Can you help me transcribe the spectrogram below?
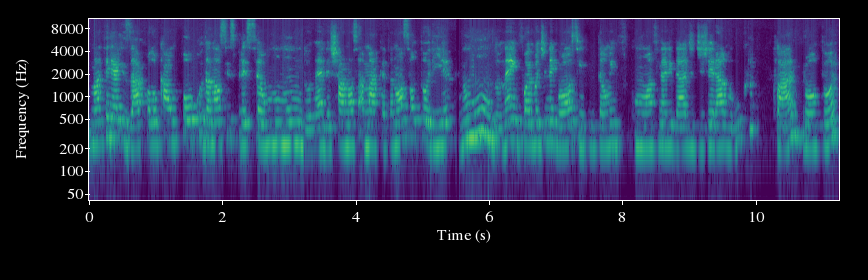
materializar, colocar um pouco da nossa expressão no mundo, né? Deixar a nossa marca da nossa autoria no mundo, né? Em forma de negócio, então, com a finalidade de gerar lucro claro, para o autor,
